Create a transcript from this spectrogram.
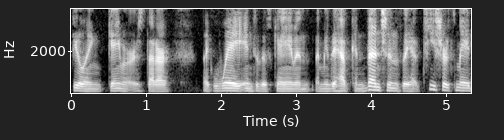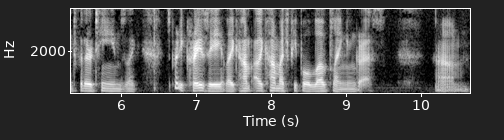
feeling gamers that are like way into this game and i mean they have conventions they have t-shirts made for their teams like it's pretty crazy like how like how much people love playing ingress um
